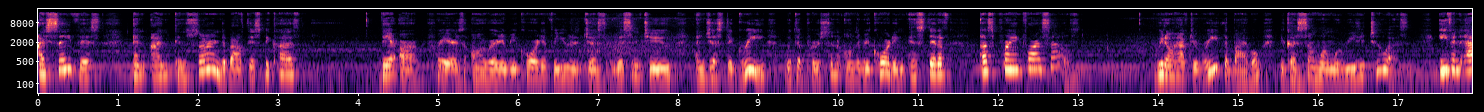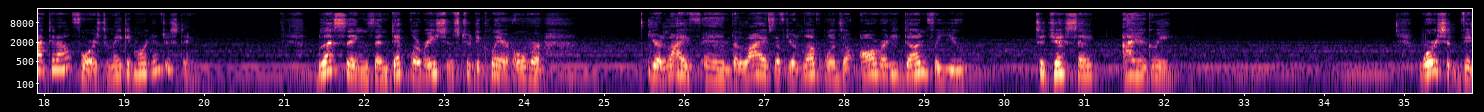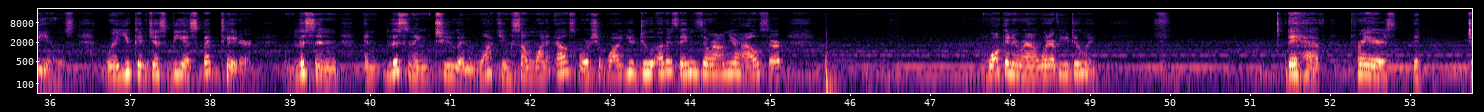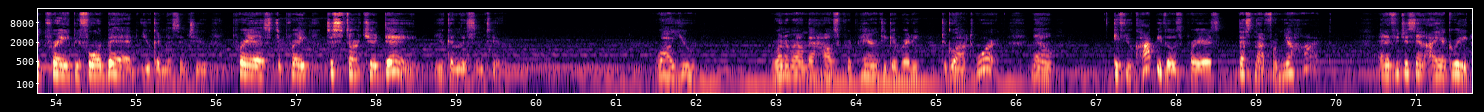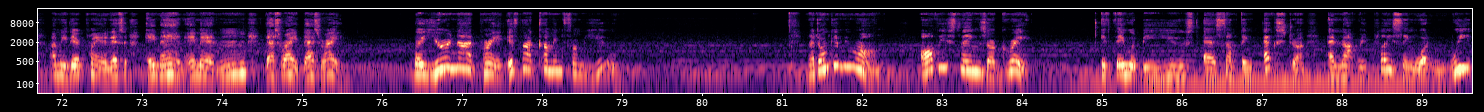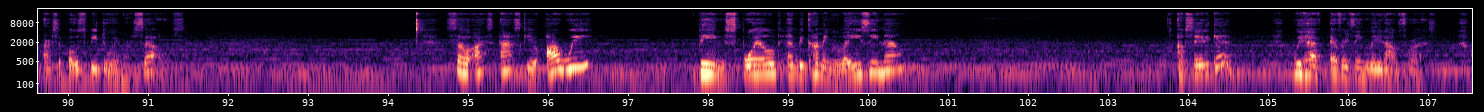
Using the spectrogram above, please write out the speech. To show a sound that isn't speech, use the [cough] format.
I say this and I'm concerned about this because there are prayers already recorded for you to just listen to and just agree with the person on the recording instead of us praying for ourselves. We don't have to read the Bible because someone will read it to us, even act it out for us to make it more interesting. Blessings and declarations to declare over your life and the lives of your loved ones are already done for you to just say, I agree worship videos where you can just be a spectator listen and listening to and watching someone else worship while you do other things around your house or walking around whatever you're doing. They have prayers that to pray before bed you can listen to. Prayers to pray to start your day you can listen to. While you run around the house preparing to get ready to go out to work. Now, if you copy those prayers, that's not from your heart. And if you're just saying, I agree, I mean, they're praying, that's amen, amen, mm-hmm, that's right, that's right. But you're not praying, it's not coming from you. Now, don't get me wrong, all these things are great if they would be used as something extra and not replacing what we are supposed to be doing ourselves. So I ask you, are we being spoiled and becoming lazy now? I'll say it again. We have everything laid out for us.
